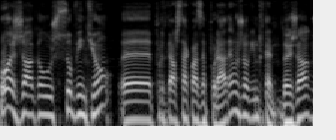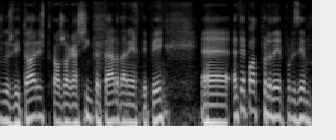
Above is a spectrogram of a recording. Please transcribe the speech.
Hoje jogam os Sub-21. eh, Portugal está quase apurado. É um jogo importante. Dois jogos, duas vitórias. Portugal joga às 5 da tarde, RTP. Eh, até pode perder, por exemplo,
